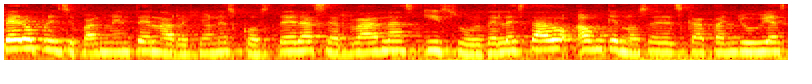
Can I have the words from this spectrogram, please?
pero principalmente en las regiones costeras, serranas y sur del estado, aunque no se descartan lluvias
